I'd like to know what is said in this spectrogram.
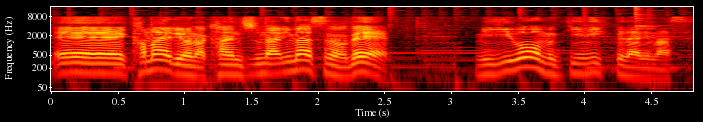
えー、構えるような感じとなりますので右を向きにくくなります。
